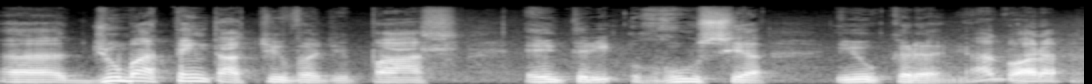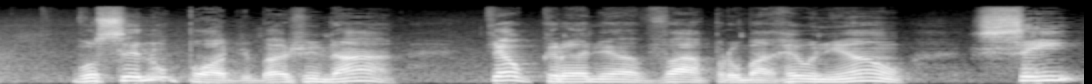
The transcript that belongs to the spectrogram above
uh, de uma tentativa de paz entre Rússia e Ucrânia. Agora, você não pode imaginar que a Ucrânia vá para uma reunião sem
